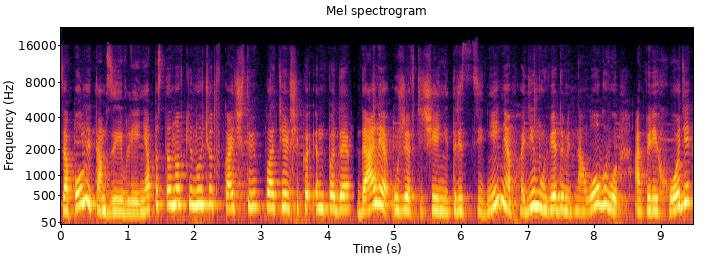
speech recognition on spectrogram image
заполнить там заявление о постановке на учет в качестве плательщика НПД. Далее уже в течение 30 дней необходимо уведомить налоговую о переходе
